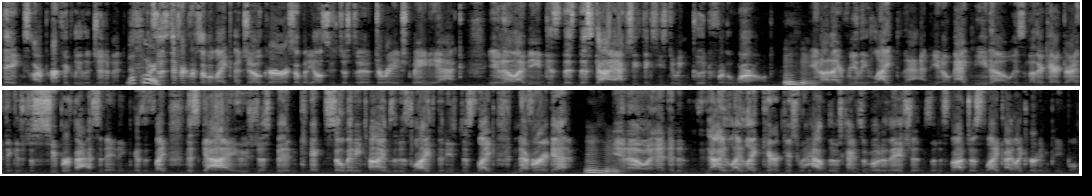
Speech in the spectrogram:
thinks are perfectly legitimate. Of course. So it's different from someone like a Joker or somebody else who's just a deranged maniac. You know, I mean, because this this guy actually thinks he's doing good for the world. Mm-hmm. You know, and I really like that. You know, Magneto is another character I think is just super fascinating because it's like this guy who's just been kicked so many times in his life that he's just like never again. Mm-hmm. You know, and, and I, I like characters who have those kinds of motivations. That it's not just like I like hurting people.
